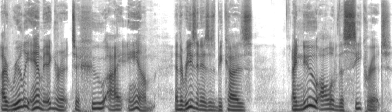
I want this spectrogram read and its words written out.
I really am ignorant to who I am, and the reason is is because I knew all of the secret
